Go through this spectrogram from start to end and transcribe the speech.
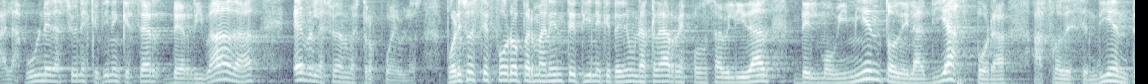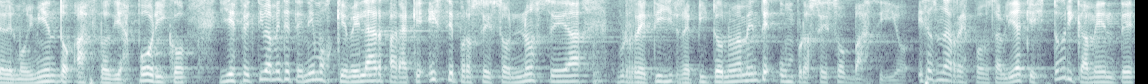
a las vulneraciones que tienen que ser derribadas en relación a nuestros pueblos. Por eso ese foro permanente tiene que tener una clara responsabilidad del movimiento de la diáspora afrodescendiente, del movimiento afrodiaspórico, y efectivamente tenemos que velar para que ese proceso no sea, repito nuevamente, un proceso vacío. Esa es una responsabilidad que históricamente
